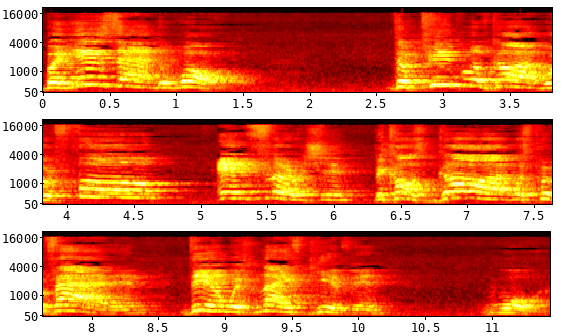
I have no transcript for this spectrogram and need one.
but inside the wall, the people of God were full and flourishing because God was providing them with life-giving water.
